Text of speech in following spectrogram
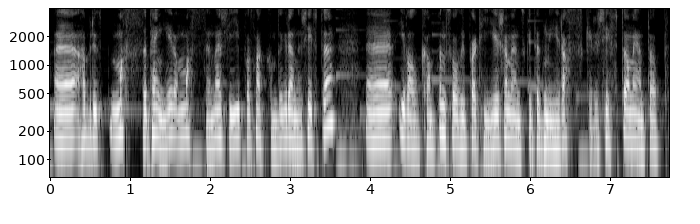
Uh, har brukt masse penger og masse energi på å snakke om det grønne skiftet. I valgkampen så vi partier som ønsket et mye raskere skifte, og mente at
